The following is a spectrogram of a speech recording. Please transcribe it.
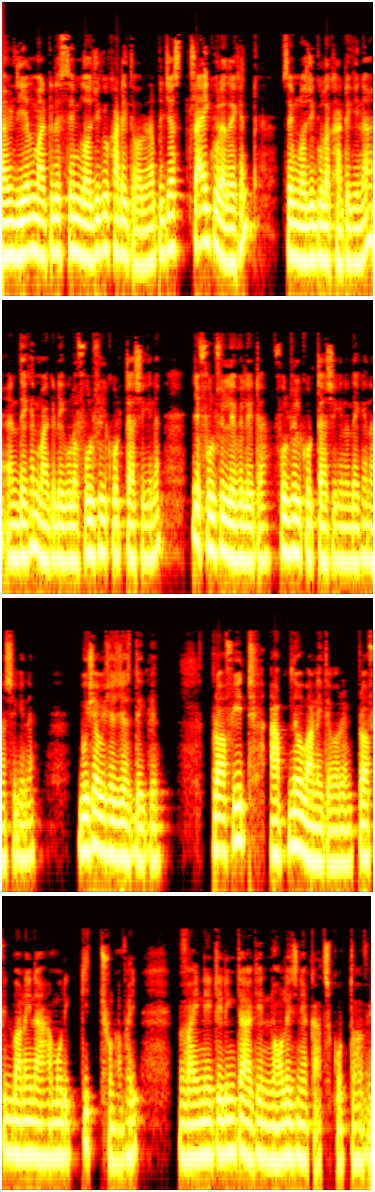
আমি রিয়েল মার্কেটের সেম লজিকও খাটাইতে পারবেন আপনি জাস্ট ট্রাই করে দেখেন। সেম লজিকগুলো খাটে কিনা অ্যান্ড দেখেন মার্কেট এগুলো ফুলফিল করতে আসে কিনা। যে ফুলফিল লেভেল এটা ফুলফিল করতে আসে কিনা, দেখেন আসে কিনা। বৈশা বৈশা জাস্ট দেখবেন। প্রফিট আপনিও বানাইতে পারেন প্রফিট বানাই না আহামরি কিচ্ছু না ভাই। ভাইনারি ট্রেডিংটা আগে নলেজ নিয়ে কাজ করতে হবে।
